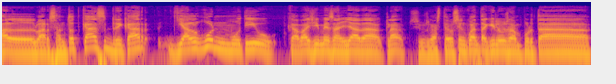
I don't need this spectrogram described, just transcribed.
el Barça. En tot cas, Ricard, hi ha algun motiu que vagi més enllà de... Clar, si us gasteu 50 quilos en portar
